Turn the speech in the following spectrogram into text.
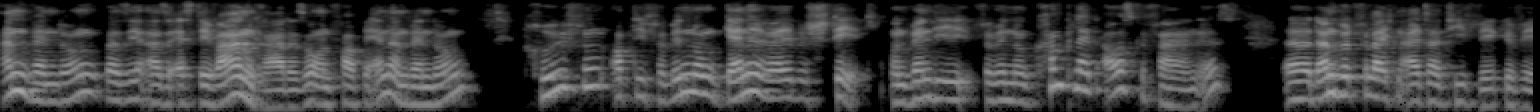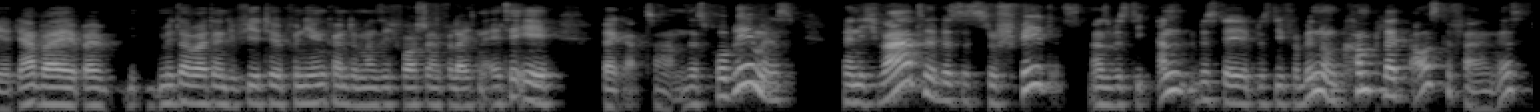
Anwendungen basieren, also SD-WAN gerade so und VPN-Anwendungen, prüfen, ob die Verbindung generell besteht. Und wenn die Verbindung komplett ausgefallen ist, dann wird vielleicht ein Alternativweg gewählt. Ja, bei, bei Mitarbeitern, die viel telefonieren, könnte man sich vorstellen, vielleicht ein LTE-Backup zu haben. Das Problem ist, wenn ich warte, bis es zu spät ist, also bis die, An bis, der, bis die Verbindung komplett ausgefallen ist,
